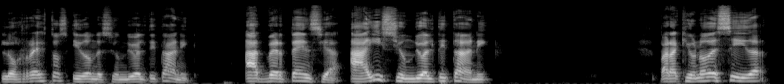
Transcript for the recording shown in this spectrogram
los restos y donde se hundió el Titanic. Advertencia, ahí se hundió el Titanic. Para que uno decida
